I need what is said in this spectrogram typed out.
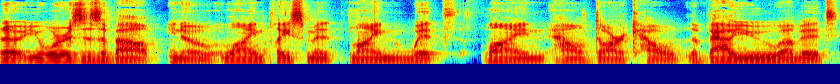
yours is about you know line placement, line width, line how dark, how the value of it,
